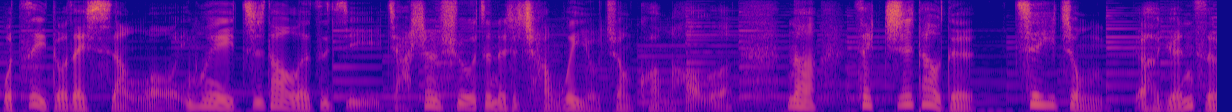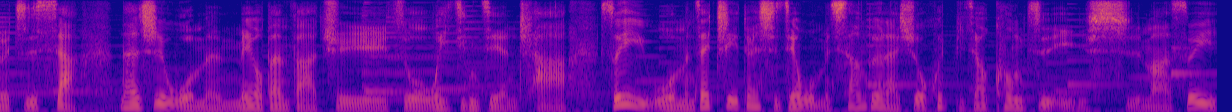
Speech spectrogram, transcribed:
我自己都在想哦，因为知道了自己，假设说真的是肠胃有状况好了，那在知道的。这一种呃原则之下，那是我们没有办法去做胃镜检查，所以我们在这一段时间，我们相对来说会比较控制饮食嘛，所以。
